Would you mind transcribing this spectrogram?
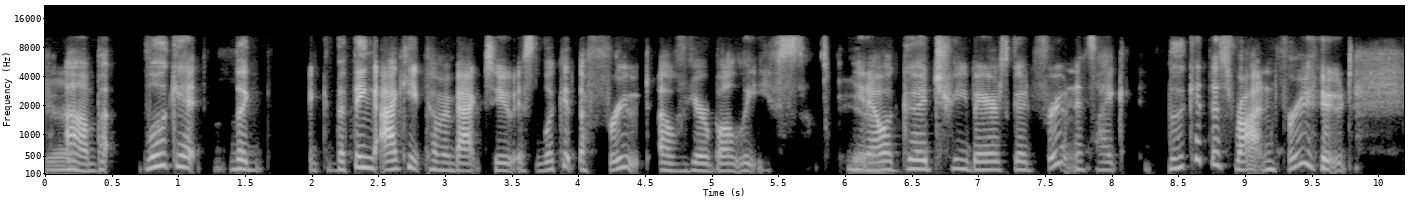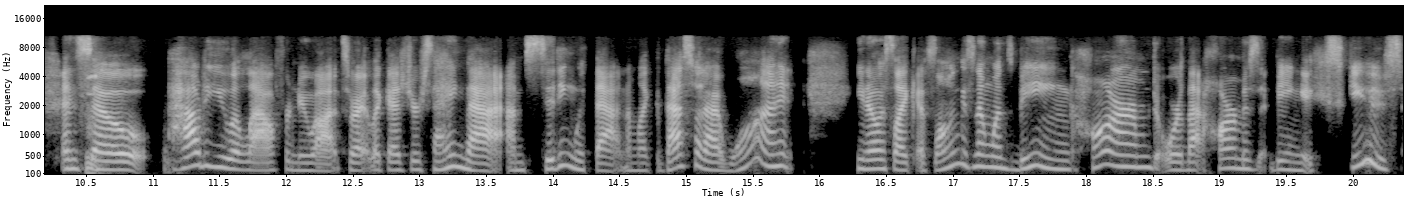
Yeah. Um, but look at the the thing I keep coming back to is look at the fruit of your beliefs yeah. you know a good tree bears good fruit and it's like look at this rotten fruit and hmm. so how do you allow for nuance right like as you're saying that i'm sitting with that and i'm like that's what i want you know it's like as long as no one's being harmed or that harm isn't being excused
